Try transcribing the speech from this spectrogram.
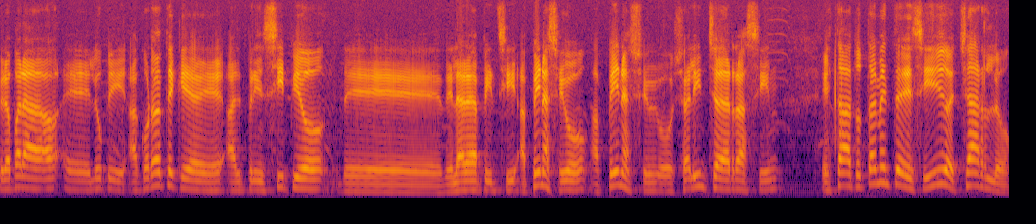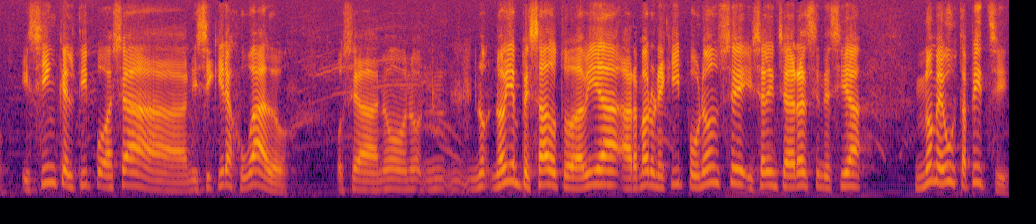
pero para, eh, Lupi, acordate que eh, al principio de, del área Pizzi, apenas llegó, apenas llegó, ya el hincha de Racing estaba totalmente decidido a echarlo y sin que el tipo haya ni siquiera jugado. O sea, no, no, no, no había empezado todavía a armar un equipo, un 11, y ya el hincha de Racing decía, no me gusta Pizzi,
